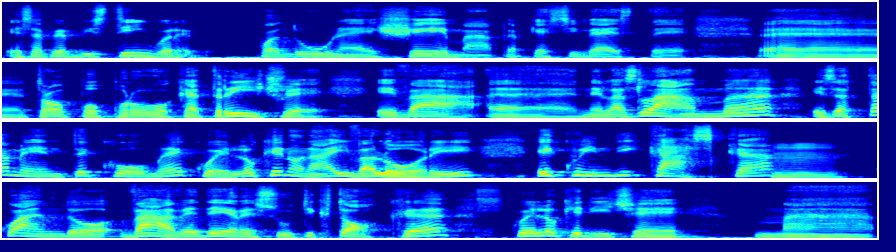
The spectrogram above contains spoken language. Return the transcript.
e saper distinguere quando una è scema perché si veste eh, troppo provocatrice e va eh, nella slam, esattamente come quello che non ha i valori e quindi casca Mm. quando va a vedere su TikTok quello che dice ma,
